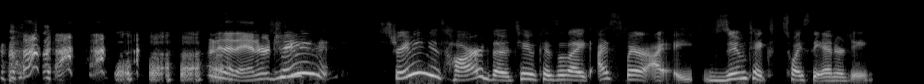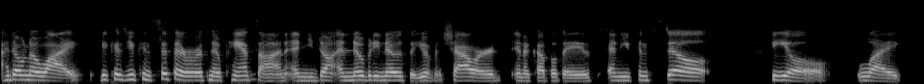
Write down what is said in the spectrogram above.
I need that energy. streaming streaming is hard though too because like i swear i zoom takes twice the energy i don't know why because you can sit there with no pants on and you don't and nobody knows that you haven't showered in a couple days and you can still feel like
